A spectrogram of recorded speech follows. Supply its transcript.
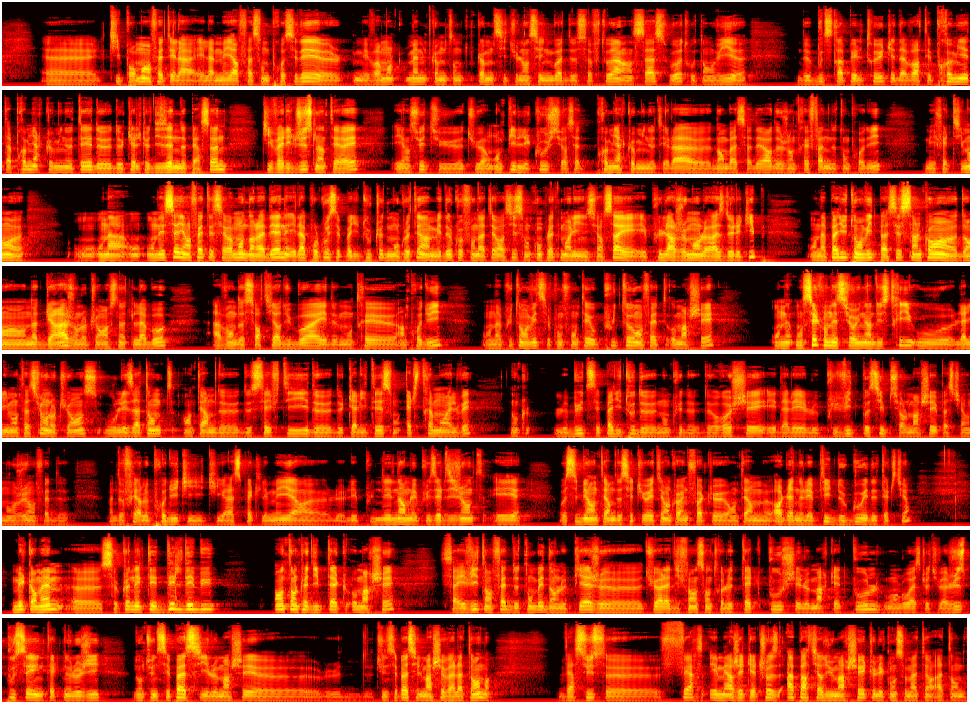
Euh, qui pour moi en fait est la, meilleure façon de procéder, euh, mais vraiment même comme, si tu lançais une boîte de software, un SaaS ou autre, où tu as envie euh, de bootstrapper le truc et d'avoir ta première communauté de, de, quelques dizaines de personnes qui valident juste l'intérêt, et ensuite tu, tu, empiles les couches sur cette première communauté-là d'ambassadeurs, de gens très fans de ton produit. Mais effectivement, on, essaye en fait, et c'est vraiment dans l'ADN, et là pour le coup c'est pas du tout que de mon côté, hein, mes deux cofondateurs aussi sont complètement alignés sur ça, et, plus largement le reste de l'équipe on n'a pas du tout envie de passer 5 ans euh, dans notre garage, en l'occurrence notre labo, avant de sortir du bois et de montrer euh, un produit. On a plutôt envie de se confronter au plus tôt en fait au marché. On, sait qu'on est sur une industrie où l'alimentation, en l'occurrence, où les attentes en termes de, safety, de, qualité sont extrêmement élevées. Donc le but, c'est pas du tout de, non plus de, rusher et d'aller le plus vite possible sur le marché parce qu'il y a un enjeu en fait bah, d'offrir le produit qui, respecte les euh, les, normes les plus exigeantes et aussi bien en termes de sécurité, encore une fois, qu'en termes organoleptiques, de goût et de texture. Mais quand même, euh, se connecter dès le début en tant que deep tech au marché, ça évite en fait de tomber dans le piège, euh, tu as la différence entre le tech push et le market pull, où en gros, est-ce que tu vas juste pousser une technologie dont tu ne sais pas si le marché, tu ne sais pas si le marché va l'attendre, versus faire émerger quelque chose à partir du marché que les consommateurs attendent?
